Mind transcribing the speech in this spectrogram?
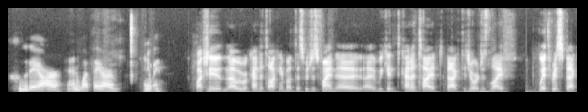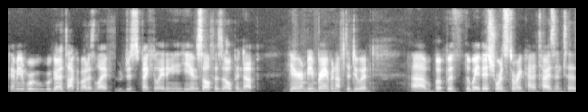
who they are and what they are. Anyway, Well, actually, now we were kind of talking about this, which is fine. Uh, we can kind of tie it back to George's life with respect. I mean, we're, we're going to talk about his life, we're just speculating. He himself has opened up here and being brave enough to do it. Uh, but with the way this short story kind of ties into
